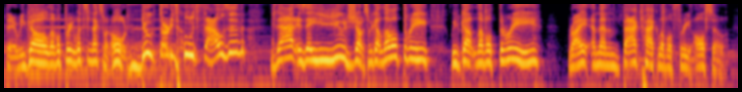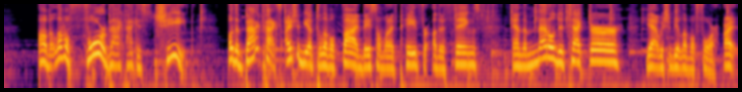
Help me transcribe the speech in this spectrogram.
There we go, level three. What's the next one? Oh, dude, 32,000? That is a huge jump. So we got level three, we've got level three, right? And then backpack level three also. Oh, but level four backpack is cheap. Oh, the backpacks, I should be up to level five based on what I've paid for other things. And the metal detector, yeah, we should be at level four. All right,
